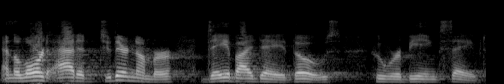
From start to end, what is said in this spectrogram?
And the Lord added to their number day by day those who were being saved.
